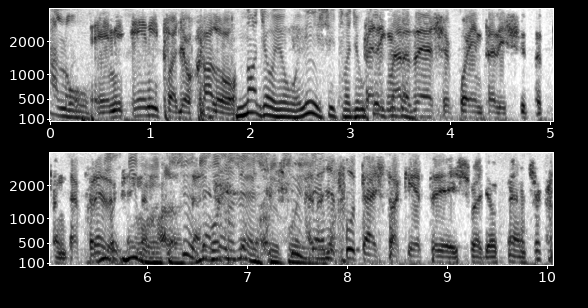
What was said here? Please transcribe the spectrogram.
halló. Én, én itt vagyok, halló. Nagyon jó, mi is itt vagyunk. Pedig már az első point el is sütöttem, de akkor ezek mi, nem volt az? Mi volt az első point? de- A futás szakértője is vagyok, nem csak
